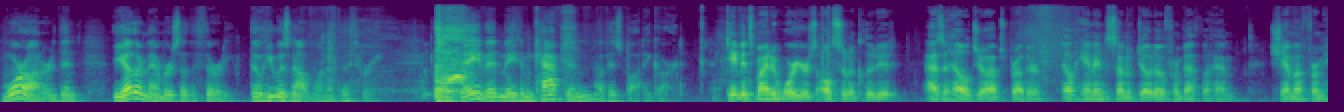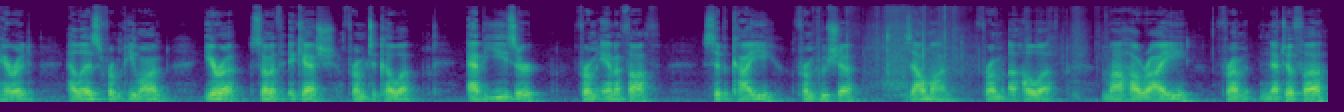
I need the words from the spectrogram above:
more honored than the other members of the thirty, though he was not one of the three. And David made him captain of his bodyguard. David's mighty warriors also included Asahel, Joab's brother, Elhanan, son of Dodo from Bethlehem, Shema from Harod, Helez from Pelon, Ira, son of Ikkesh from Tekoa, Abiezer from Anathoth, Sibbecai from Hushah, Zalmon from Ahoah, Maharai from Netophah,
